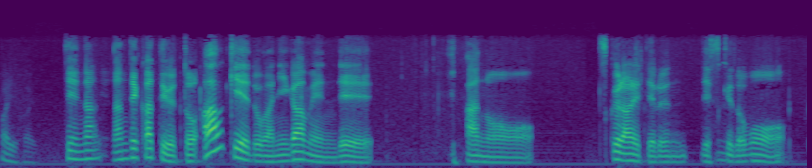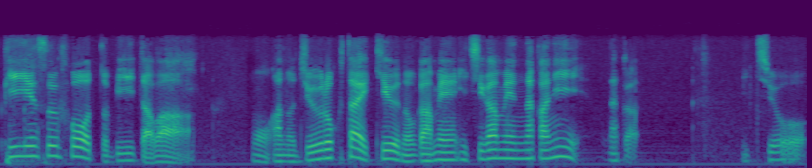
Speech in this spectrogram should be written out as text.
はいはい。で、な、なんでかというと、アーケードが2画面で、あのー作られてるんですけども、PS4 とビータは、もうあの16対9の画面、1画面の中に、なんか、一応、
